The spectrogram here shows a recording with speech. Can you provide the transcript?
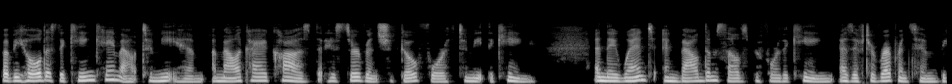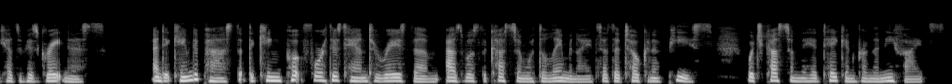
But behold, as the king came out to meet him, Amalickiah caused that his servants should go forth to meet the king. And they went and bowed themselves before the king, as if to reverence him because of his greatness. And it came to pass that the king put forth his hand to raise them, as was the custom with the Lamanites, as a token of peace, which custom they had taken from the Nephites.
